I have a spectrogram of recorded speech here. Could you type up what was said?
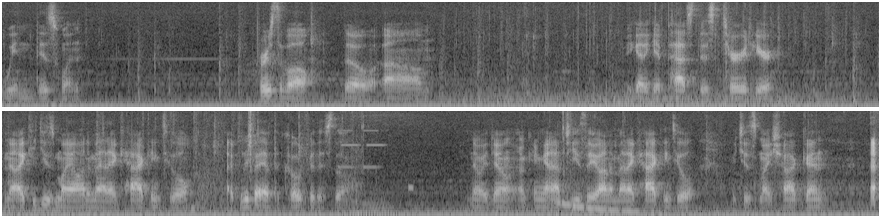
win this one. First of all, though, um, we gotta get past this turret here. Now, I could use my automatic hacking tool. I believe I have the code for this, though. No, I don't. Okay, I'm gonna have to use the automatic hacking tool, which is my shotgun. there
